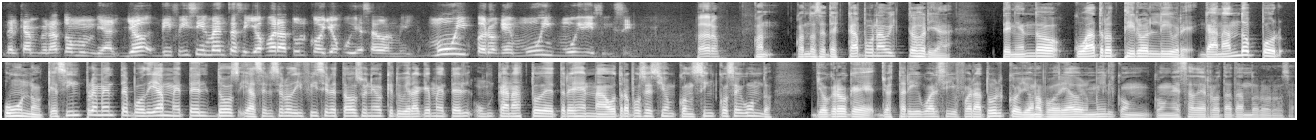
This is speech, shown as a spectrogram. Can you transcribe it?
del campeonato mundial. Yo difícilmente si yo fuera turco yo pudiese dormir. Muy, pero que muy, muy difícil. Pero cuando, se te escapa una victoria teniendo cuatro tiros libres, ganando por uno, que simplemente podías meter dos y hacérselo difícil a Estados Unidos que tuviera que meter un canasto de tres en la otra posesión con cinco segundos yo creo que yo estaría igual si fuera turco, yo no podría dormir con, esa derrota tan dolorosa.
